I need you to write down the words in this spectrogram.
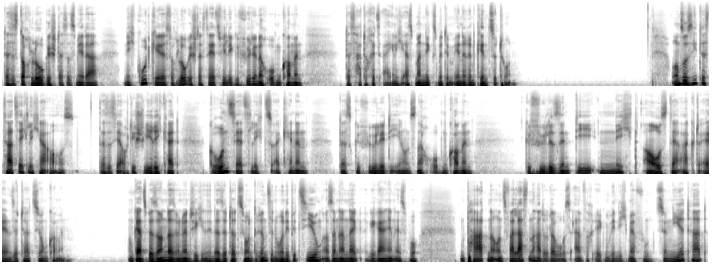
das ist doch logisch, dass es mir da nicht gut geht. Das ist doch logisch, dass da jetzt viele Gefühle nach oben kommen. Das hat doch jetzt eigentlich erstmal nichts mit dem inneren Kind zu tun. Und so sieht es tatsächlich ja aus. Das ist ja auch die Schwierigkeit, grundsätzlich zu erkennen, dass Gefühle, die in uns nach oben kommen, Gefühle sind, die nicht aus der aktuellen Situation kommen. Und ganz besonders, wenn wir natürlich in der Situation drin sind, wo eine Beziehung auseinandergegangen ist, wo ein Partner uns verlassen hat oder wo es einfach irgendwie nicht mehr funktioniert hat,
